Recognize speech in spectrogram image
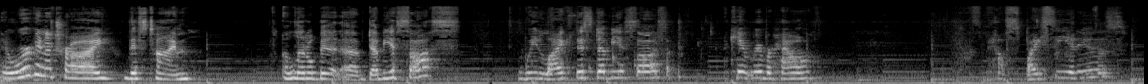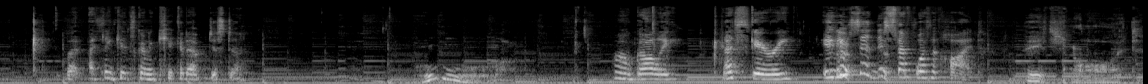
And we're going to try this time a little bit of W sauce. We like this W sauce. I can't remember how how spicy it is, but I think it's going to kick it up just a. Ooh. Oh golly, that's scary. And you said this stuff wasn't hot. It's not.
